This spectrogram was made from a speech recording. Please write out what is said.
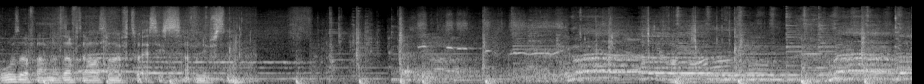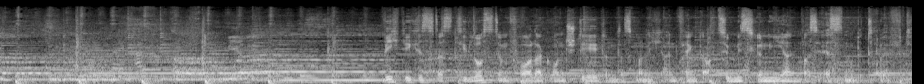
rosafarbener Saft rausläuft, so esse ich es am liebsten. Wichtig ist, dass die Lust im Vordergrund steht und dass man nicht anfängt auch zu missionieren, was Essen betrifft.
